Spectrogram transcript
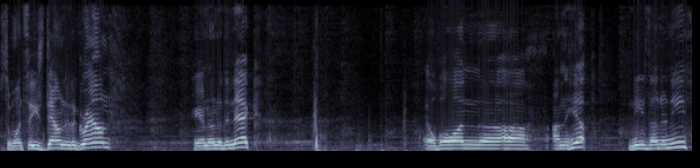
So once he's down to the ground, hand under the neck, elbow on the, uh, on the hip, knees underneath.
